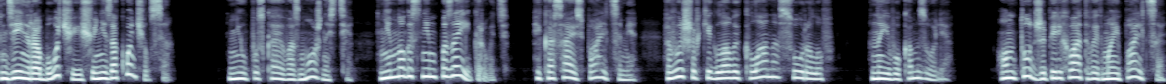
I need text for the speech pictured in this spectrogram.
День рабочий еще не закончился». Не упуская возможности немного с ним позаигрывать и касаюсь пальцами вышивки главы клана Суролов на его камзоле. Он тут же перехватывает мои пальцы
